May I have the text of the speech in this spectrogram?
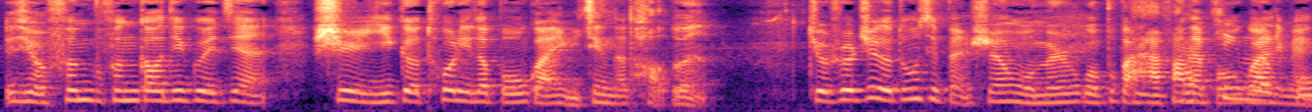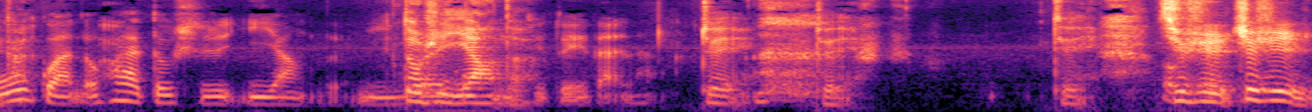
有分不分高低贵贱，是一个脱离了博物馆语境的讨论。就是说，这个东西本身，我们如果不把它放在博物馆里面看博物，馆的话都是一样的，你都是一样的去对待它。对 对对，就是这是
